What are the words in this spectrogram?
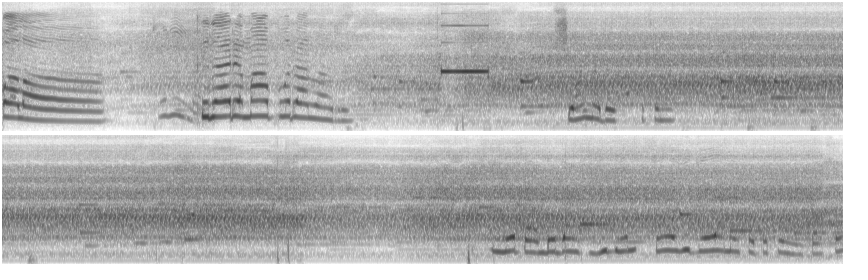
Hoppala. Kırarım ha buraları. Bir şey olmadı. Tamam. Şimdi ben buradan gideyim. Sonra videoyu hemen kapatalım arkadaşlar.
